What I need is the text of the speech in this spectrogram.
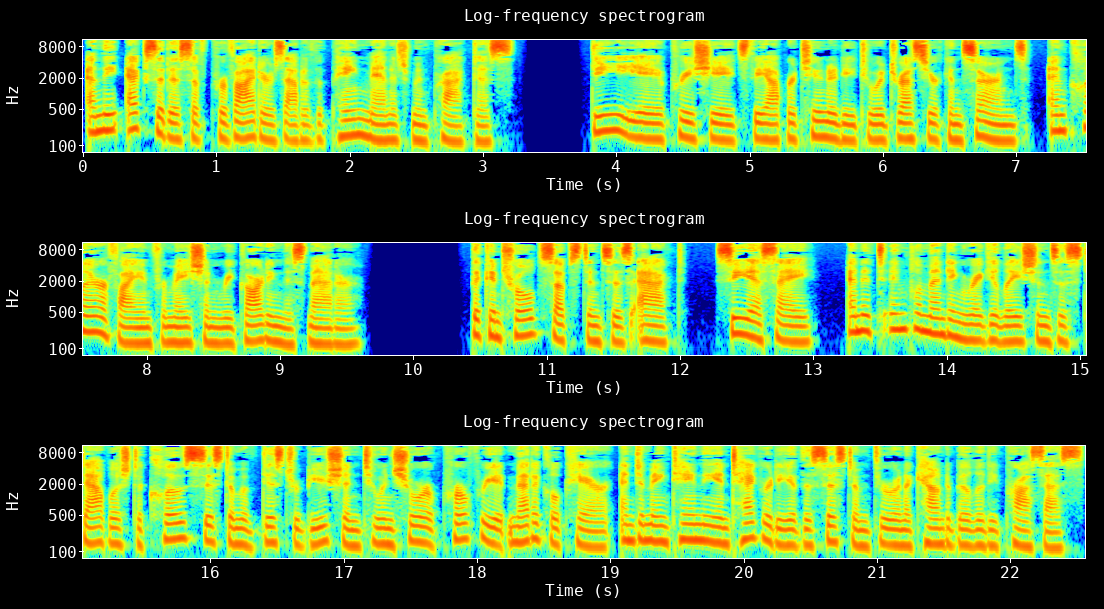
and the exodus of providers out of the pain management practice. DEA appreciates the opportunity to address your concerns and clarify information regarding this matter. The Controlled Substances Act, CSA, and its implementing regulations established a closed system of distribution to ensure appropriate medical care and to maintain the integrity of the system through an accountability process.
